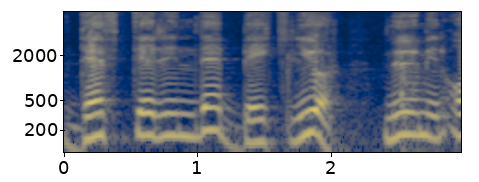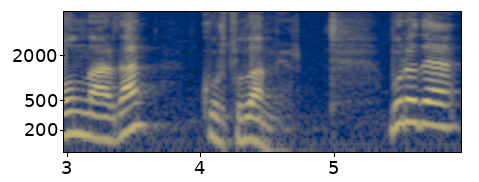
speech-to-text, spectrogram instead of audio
defterinde bekliyor. Mümin onlardan kurtulamıyor. Burada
